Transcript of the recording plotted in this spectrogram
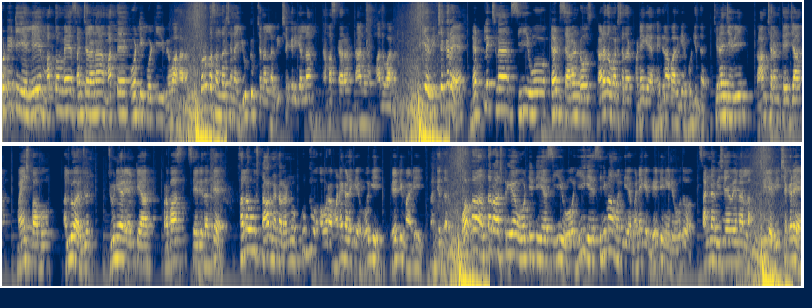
ಓಟಿಟಿಯಲ್ಲಿ ಮತ್ತೊಮ್ಮೆ ಸಂಚಲನ, ಮತ್ತೆ ಕೋಟಿ ಕೋಟಿ ವ್ಯವಹಾರ. ಸ್ವರೂಪ ಸಂದರ್ಶನ ಯೂಟ್ಯೂಬ್ ಚಾನೆಲ್ನ ವೀಕ್ಷಕರಿಗೆಲ್ಲ ನಮಸ್ಕಾರ. ನಾನು ಮಾಧವಾನ ಪ್ರಿಯ ವೀಕ್ಷಕರೇ ನೆಟ್ಫ್ಲಿಕ್ಸ್ನ ಸಿಇಒ ಟೆಡ್ ಸ್ಯಾರಂಡೋಸ್ ಕಳೆದ ವರ್ಷದ ಕೊನೆಗೆ ಹೈದರಾಬಾದ್ಗೆ ಹೋಗಿದ್ದರು. Chiranjeevi, Ram Charan Teja, Mahesh Babu, Allu Arjun, junior N T R, Prabhas ಸೇರಿದಂತೆ ಹಲವು ಸ್ಟಾರ್ ನಟರನ್ನು ಖುದ್ದು ಅವರ ಮನೆಗಳಿಗೆ ಹೋಗಿ ಭೇಟಿ ಮಾಡಿ ಬಂದಿದ್ದರು. ಒಬ್ಬ ಅಂತಾರಾಷ್ಟ್ರೀಯ ಓಟಿಟಿಯ ಸಿಇಒ ಹೀಗೆ ಸಿನಿಮಾ ಮಂದಿಯ ಮನೆಗೆ ಭೇಟಿ ನೀಡುವುದು ಸಣ್ಣ ವಿಷಯವೇನಲ್ಲ. ಪ್ರಿಯ ವೀಕ್ಷಕರೇ,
